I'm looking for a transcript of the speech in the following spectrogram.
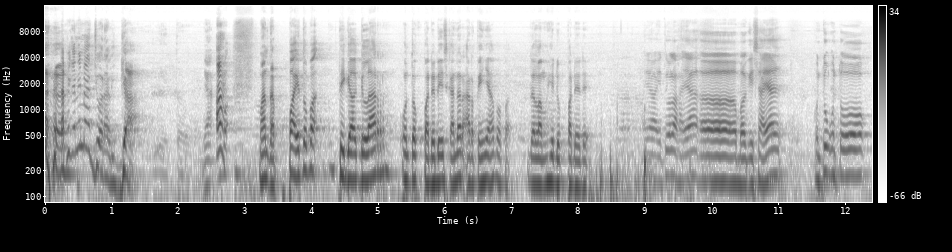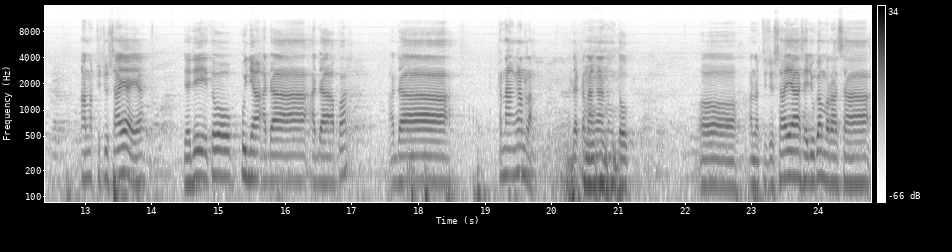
Tapi kan ini mah juara liga. Gitu. Ya. Ah, mantap. Pak itu Pak tiga gelar untuk Pak Dede Iskandar artinya apa Pak dalam hidup Pak Dede? Ya itulah ya eh, bagi saya untuk untuk anak cucu saya ya. Jadi itu punya ada ada apa? Ada kenangan lah. Ada kenangan untuk eh, anak cucu saya. Saya juga merasa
